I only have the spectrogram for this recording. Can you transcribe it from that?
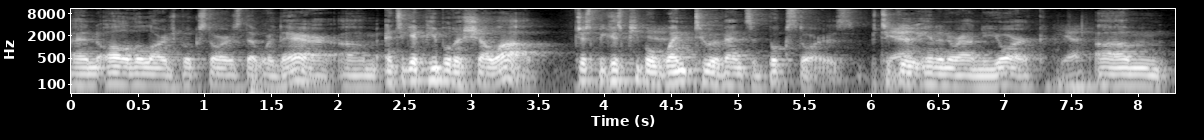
Yeah. and all the large bookstores that were there um, and to get people to show up just because people Yeah. went to events at bookstores particularly Yeah. in and around new york Yeah. Um,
